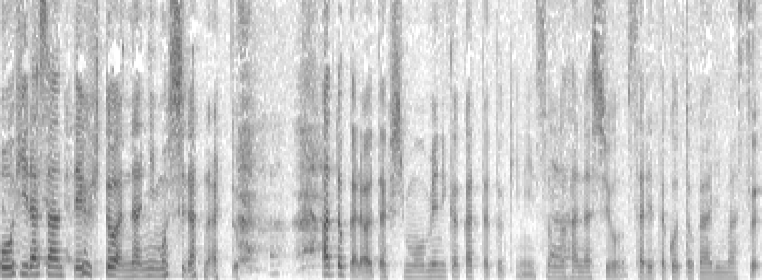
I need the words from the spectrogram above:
大平さんっていう人は何も知らないと。後から私もお目にかかった時にその話をされたことがあります。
